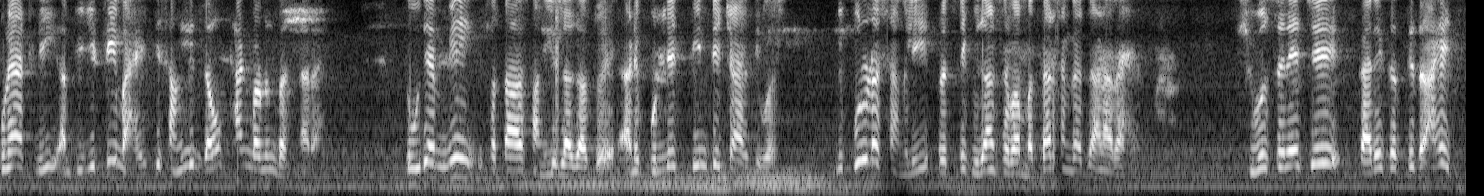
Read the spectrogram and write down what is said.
पुण्यातली आमची जी टीम आहे ती सांगलीत जाऊन ठाण मांडून बसणार आहे. तर उद्या मी स्वतः सांगलीला जातोय. आणि पुढले तीन ते चार दिवस मी पूर्ण सांगली प्रत्येक विधानसभा मतदारसंघात जाणार आहे. शिवसेनेचे कार्यकर्ते तर आहेच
